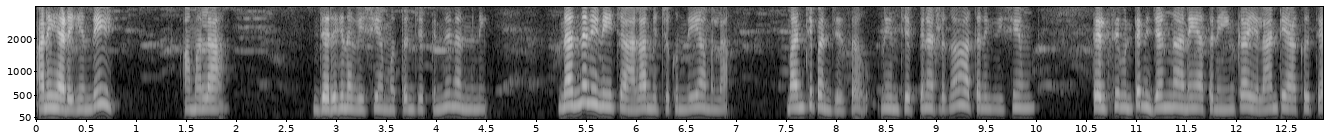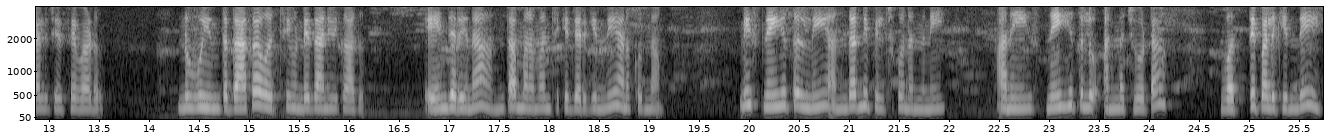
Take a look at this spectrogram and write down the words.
అని అడిగింది అమల. జరిగిన విషయం మొత్తం చెప్పింది నందిని. నందినిని చాలా మెచ్చుకుంది అమల. మంచి పని చేశావు. నేను చెప్పినట్లుగా అతనికి విషయం తెలిసి ఉంటే నిజంగానే అతను ఇంకా ఎలాంటి ఆకృత్యాలు చేసేవాడు? నువ్వు ఇంత దాకా వచ్చి ఉండేదానివి కాదు. ఏం జరిగినా అంతా మన మంచికి జరిగింది అనుకుందాం. నీ స్నేహితుల్ని అందరినీ పిలుచుకోనందని అని స్నేహితులు అన్న చోట వత్తి పలికింది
